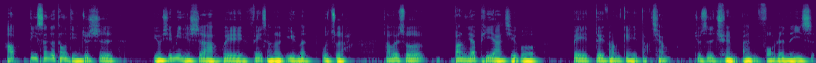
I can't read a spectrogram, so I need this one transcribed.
好，第三个痛点就是有些命理师啊会非常的郁闷无助啦，他会说。帮人家批啊，结果被对方给打枪，就是全盘否认的意思。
